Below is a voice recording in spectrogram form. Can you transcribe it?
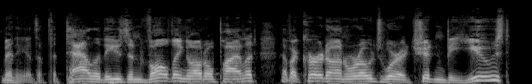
Many of the fatalities involving autopilot have occurred on roads where it shouldn't be used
